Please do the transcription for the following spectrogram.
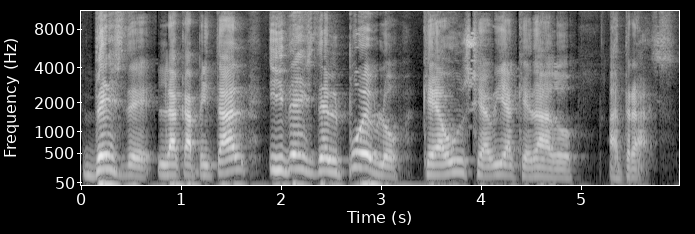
desde la capital y desde el pueblo que aún se había quedado atrás.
